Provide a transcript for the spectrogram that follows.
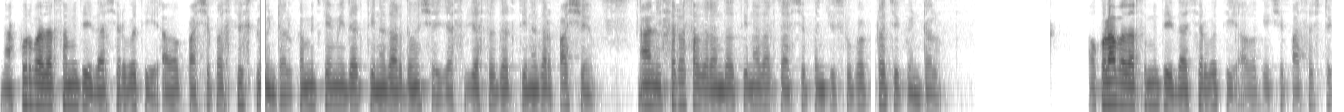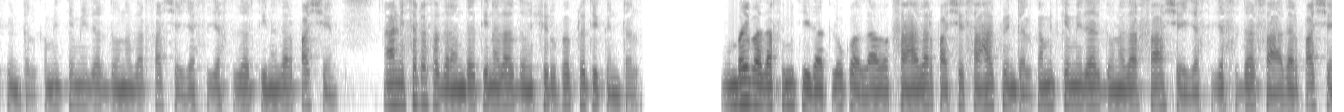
नागपूर बाजार समितीचा शरबती आवक पाचशे पस्तीस क्विंटल कमीत कमी दर तीन हजार दोनशे जास्तीत जास्त दर तीन हजार पाचशे आणि सर्वसाधारण दर तीन हजार चारशे पंचवीस रुपये प्रति क्विंटल. अकोला बाजार समितीचा शरबती आवक एकशे पासष्ट क्विंटल कमीत कमी दर दोन हजार सातशे जास्तीत जास्त दर तीन हजार पाचशे आणि सर्वसाधारण दर तीन हजार दोनशे रुपये प्रति क्विंटल. मुंबई बाजार समिती दात लोकल आवक सहा हजार पाचशे सहा क्विंटल कमीत कमी दर दोन हजार सहाशे जास्तीत जास्त दर सहा हजार पाचशे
